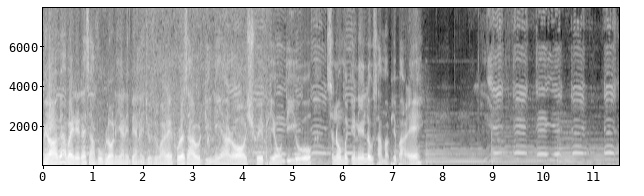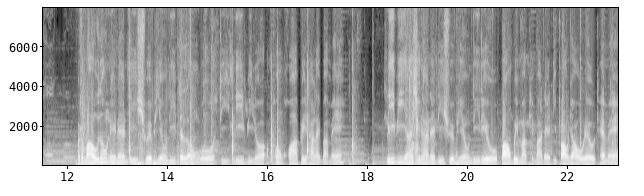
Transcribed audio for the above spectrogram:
မင်္ဂလာပါဗျဗိုင်ဒက်ဆာဖူဘလော့လေးရနေပြန်နေကြိုဆိုပါရစေကိုရက်ဆာတို့ဒီနေ့ကတော့ရွှေဖယုံသီးကိုစနုံမကင်းလေးလှုပ်စားမှာဖြစ်ပါတယ်ပထမဦးဆုံးအနေနဲ့ဒီရွှေဖယုံသီးတစ်လုံးကိုဒီလှီးပြီးတော့အခွန်ခွာပေးထားလိုက်ပါမယ်လှီးပြီးရရှိလာတဲ့ဒီရွှေဖယုံသီးတွေကိုပေါင်းပေးမှာဖြစ်ပါတယ်ဒီပေါင်းကြောင်အိုးတွေကိုထည့်မယ်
